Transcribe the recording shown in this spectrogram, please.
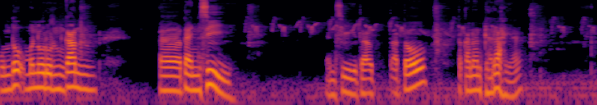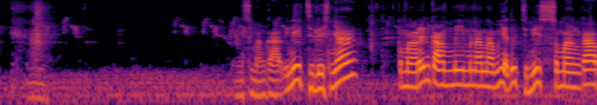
untuk menurunkan uh, tensi. Tensi atau tekanan darah ya. Ini semangka. Ini jenisnya kemarin kami menanamnya itu jenis semangka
